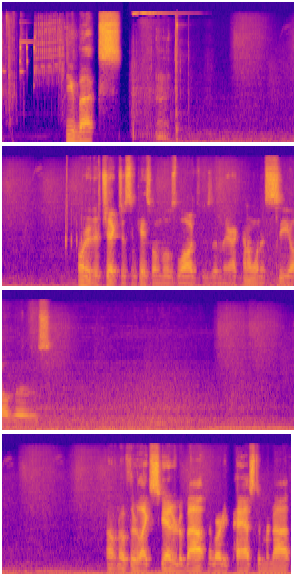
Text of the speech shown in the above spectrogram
A Few bucks. Wanted to check just in case one of those logs was in there. I kind of want to see all those. I don't know if they're like scattered about and I've already passed them or not.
